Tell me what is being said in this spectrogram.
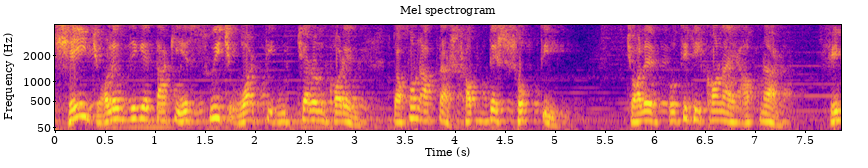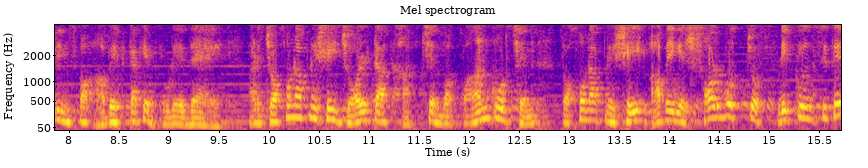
সেই জলের দিকে তাকিয়ে সুইচ ওয়ার্ডটি উচ্চারণ করেন, তখন আপনার শব্দের শক্তি জলের প্রতিটি কণায় আপনার ফিলিংস বা আবেগটাকে ভরে দেয়। আর যখন আপনি সেই জলটা খাচ্ছেন বা পান করছেন, তখন আপনি সেই আবেগের সর্বোচ্চ ফ্রিকোয়েন্সিতে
